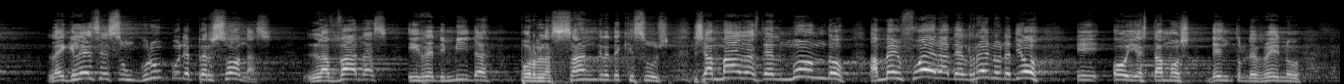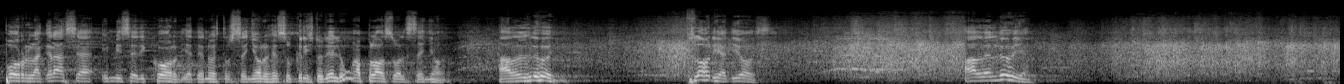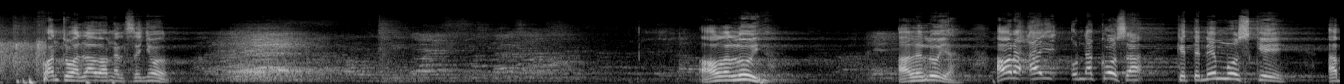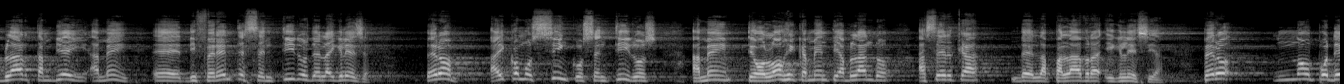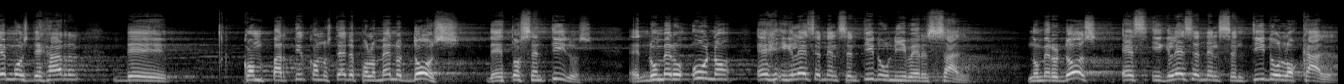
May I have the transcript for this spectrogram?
La iglesia es un grupo de personas lavadas y redimidas por la sangre de Jesús, llamadas del mundo, amén, fuera del reino de Dios. Y hoy estamos dentro del reino por la gracia y misericordia de nuestro Señor Jesucristo. Denle un aplauso al Señor. Aleluya. Gloria a Dios. Aleluya. ¿Cuánto alaban al Señor? Aleluya. Aleluya. Ahora hay una cosa que tenemos que hablar también, amén, eh, diferentes sentidos de la iglesia. Pero hay como cinco sentidos, amén, teológicamente hablando acerca de la palabra iglesia. Pero no podemos dejar de compartir con ustedes por lo menos dos de estos sentidos. El número uno es iglesia en el sentido universal. Número dos es iglesia en el sentido local.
